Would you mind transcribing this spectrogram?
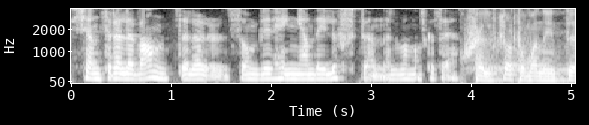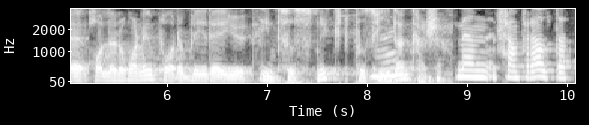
känns relevant eller som blir hängande i luften eller vad man ska säga. Självklart om man inte håller ordning på det blir det ju inte så snyggt på sidan Nej. kanske. Men framförallt att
